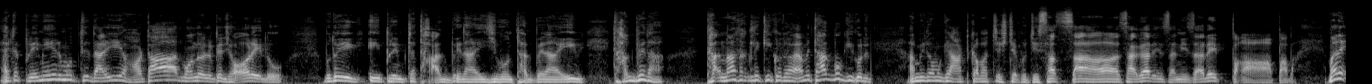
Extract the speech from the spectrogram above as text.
একটা প্রেমের মধ্যে দাঁড়িয়ে হঠাৎ মনে হলো একটা ঝড় এলো। বোধহয় এই এই প্রেমটা থাকবে না, এই জীবন থাকবে না, এই থাকবে না। না থাকলে কি করে হয়? আমি থাকব কি করে? আমি তোমাকে আটকাবার চেষ্টা করছি। সাগারে সানি সারে পা পা। মানে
